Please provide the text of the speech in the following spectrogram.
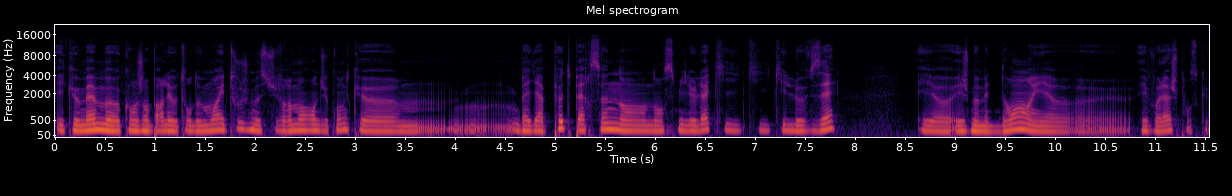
et que même euh, quand j'en parlais autour de moi et tout, je me suis vraiment rendu compte que hum, bah, il y a peu de personnes dans, dans ce milieu-là qui, qui, qui le faisaient. Et, euh, et je me mets dedans. Et, euh, et voilà, je pense que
